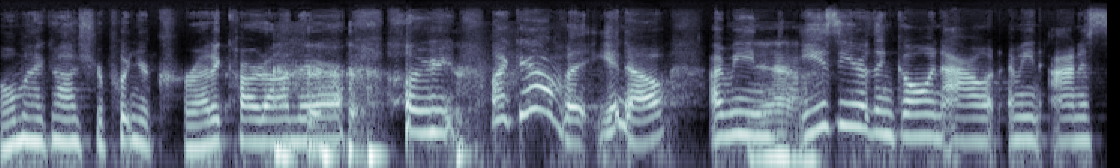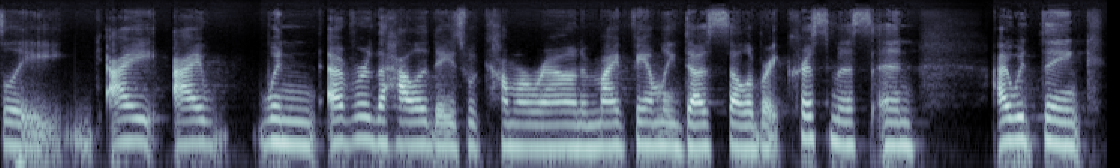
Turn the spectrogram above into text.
"Oh my gosh, you're putting your credit card on there." I mean, like yeah, but you know, I mean, Yeah. easier than going out. I mean, honestly, I I whenever the holidays would come around and my family does celebrate Christmas and I would think,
